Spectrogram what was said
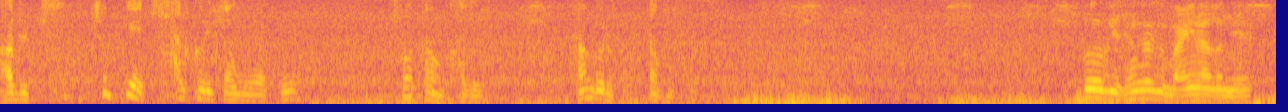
아주 추, 춥게 잘 끓였다고 해갖고 추어탕 가서 한 그릇 갖다 먹고 추억이 생각이 많이 나겠네.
